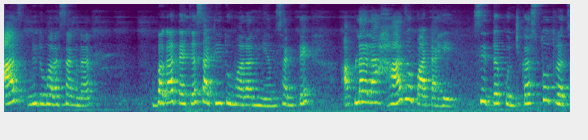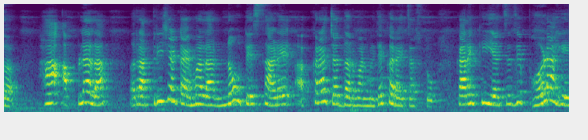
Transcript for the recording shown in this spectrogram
आज मी तुम्हाला सांगणार बघा त्याच्यासाठी तुम्हाला नियम सांगते. आपल्याला हा जो पाठ आहे सिद्ध कुंजिका स्तोत्राचा हा आपल्याला रात्रीच्या टायमाला नऊ ते साडे अकराच्या दरम्यानमध्ये करायचा असतो. कारण की याचे जे फळ आहे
